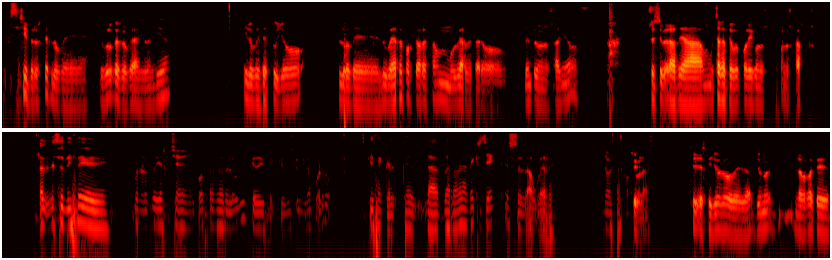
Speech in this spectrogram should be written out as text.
yo qué sé. Sí, pero es que es lo que yo creo que es lo que hay hoy en día. Y lo que dices tú, yo lo del VR porque ahora está muy verde, pero dentro de unos años no sé si verás ya mucha gente por ahí con los, con los cascos. Se dice, bueno, el otro día escuché en el podcast de Reloaded que dicen que yo estoy muy de acuerdo, que dicen que, que la verdadera next gen es la VR, no estas consolas. Sí, es que yo lo de la, yo no, la verdad que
